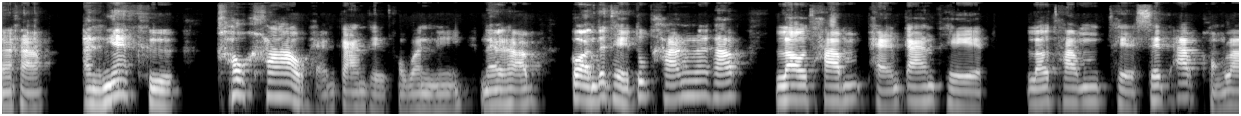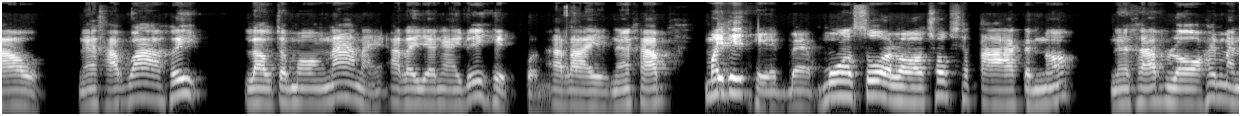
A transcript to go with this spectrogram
นะครับ อันนี้คือคร่าวๆแผนการเทรดของวันนี้นะครับ ก่อนจะเทรดทุกครั้งนะครับ เราทำแผนการเทรดเราทำเทรดเซตอัพของเรานะครับ ว่าเฮ้ยเราจะมองหน้าไหนอะไรยังไงด้วยเหตุผลอะไรนะครับ ไม่ได้เทรดแบบมั่วซั่วรอโชคชะตากันเนาะนะครับ รอให้มัน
